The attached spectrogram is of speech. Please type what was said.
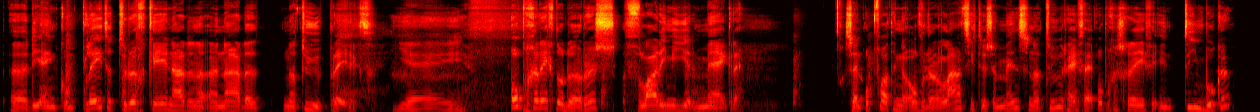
eh, die een complete terugkeer naar de, eh, naar de natuur predikt. Yay. Opgericht door de Rus Vladimir Maigre. Zijn opvattingen over de relatie tussen mens en natuur heeft hij opgeschreven in tien boeken,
